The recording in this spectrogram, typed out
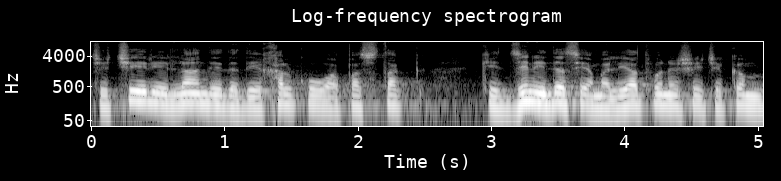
چې چیرې لاندې د دې خلکو واپس تګ کې ځینې داسې عملیات ونه شي چې کوم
